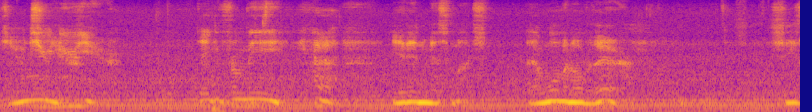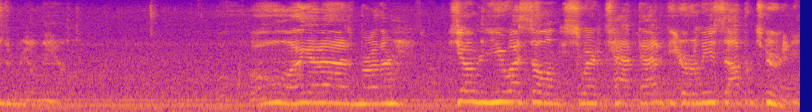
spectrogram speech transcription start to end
Junior, year. Take it from me. you didn't miss much. That woman over there. She's the real deal. Oh, I got eyes, brother. As younger you, I solemnly swear to tap that at the earliest opportunity.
